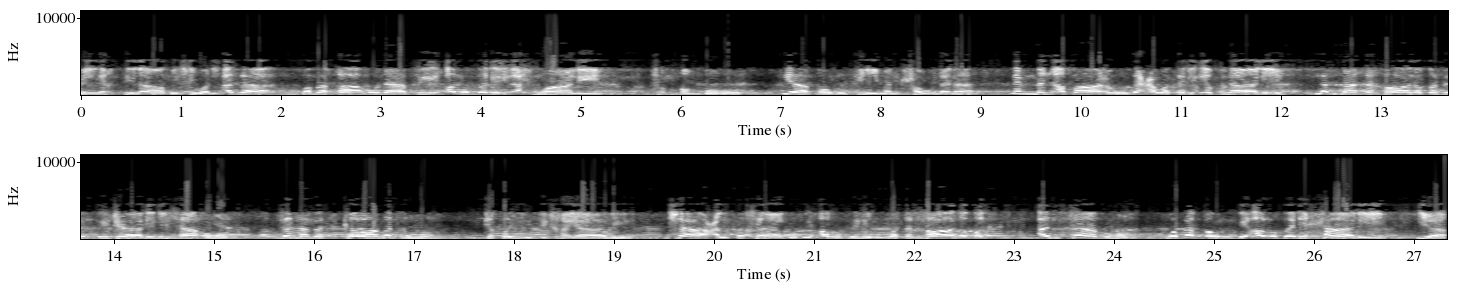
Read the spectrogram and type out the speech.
في الاختلاط سوى الأذى وبقاؤنا في أرض الأحوال ثم انظروا يا قوم في من حولنا ممن أطاعوا دعوة الإضلال لما تخالط بالرجال نساؤهم ذهبت كرامتهم كطيف خيال شاع الفساد بأرضهم وتخالطت أنسابهم وبقوا بأرض نحال يا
